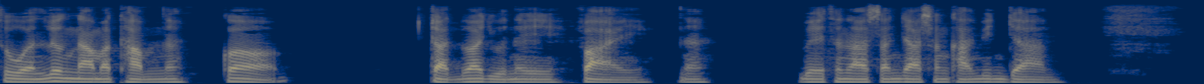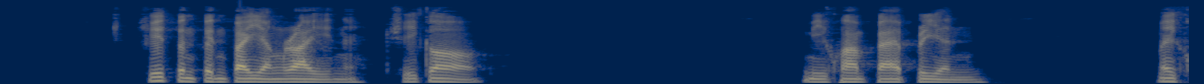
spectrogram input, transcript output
ส่วนเรื่องนามธรรมนะ ก็จัดว่าอยู่ในฝ่ายนะเวทนาสัญญาสังขารวิญญาณ ชีวิตเป็นเป็นไปอย่างไรนะชีวิตก็ มีความแปรเปลี่ยน ไม่ค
